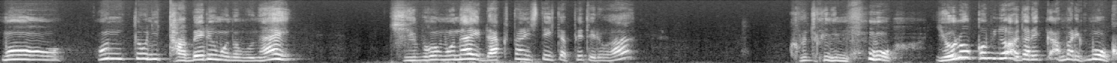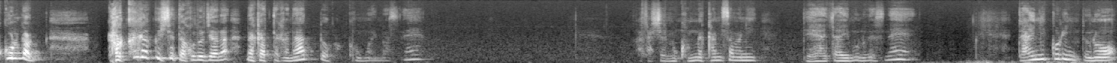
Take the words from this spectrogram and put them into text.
もう本当に食べるものもない希望もない落胆していたペテロはこの時にもう喜びのあだれあまりもう心がガクガクしてたほどじゃなかったかなと思いますね。私はもこんな神様に出会いたいものですね。第二コリントの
